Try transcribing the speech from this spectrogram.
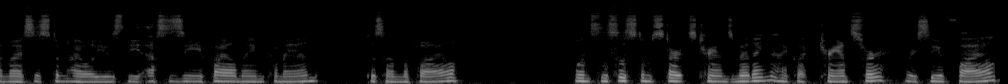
on my system, I will use the sz file name command to send the file. Once the system starts transmitting, I click Transfer, Receive File,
